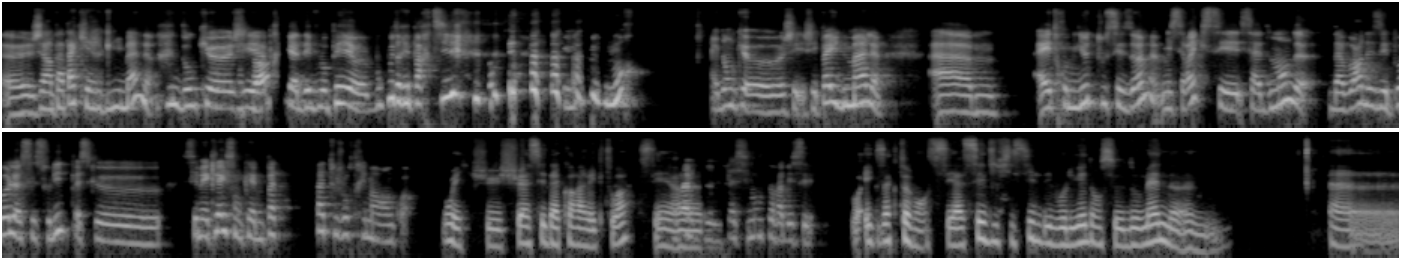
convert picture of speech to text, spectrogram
j'ai un papa qui est rugbyman, donc heu, j'ai appris à développer, heu, beaucoup de répartie et beaucoup d'humour. Et donc, j'ai j'ai pas eu de mal à, à être au milieu de tous ces hommes, mais c'est vrai que c'est ça demande d'avoir des épaules assez solides parce que ces mecs-là, ils sont quand même pas pas toujours très marrants, quoi. oui, je suis je suis assez d'accord avec toi. C'est, facilement te rabaisser. Exactement, c'est assez difficile d'évoluer dans ce domaine, heu,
